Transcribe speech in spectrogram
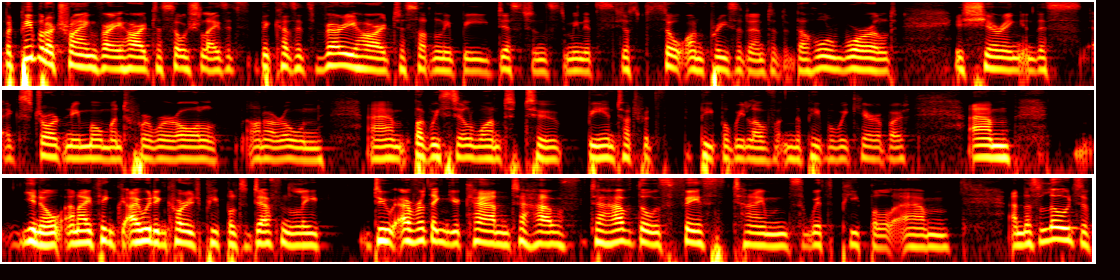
but people are trying very hard to socialize. It's because it's very hard to suddenly be distanced. I mean, it's just so unprecedented. The whole world is sharing in this extraordinary moment where we're all on our own, um, but we still want to be in touch with people we love and the people we care about. Um, you know, and I think I would encourage people to definitely do everything you can to have to have those FaceTimes with people. Um, and there's loads of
